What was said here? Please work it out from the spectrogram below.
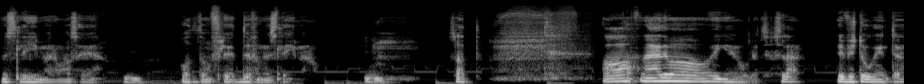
muslimer, om man säger. Mm. Och att de flydde från muslimer. Mm. Så att, ja, nej, det var inget roligt. Sådär. Vi förstod inte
